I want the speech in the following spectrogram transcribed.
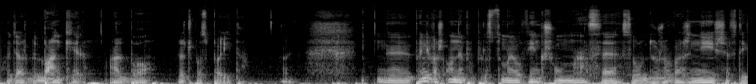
chociażby bankier albo Rzeczpospolita. Tak? E, ponieważ one po prostu mają większą masę, są dużo ważniejsze w tej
